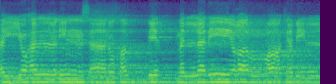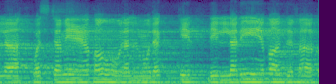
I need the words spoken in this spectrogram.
أيها الإنسان خبر ما الذي غراك بالله؟ واستمع قول المذكر للذي قد فاق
